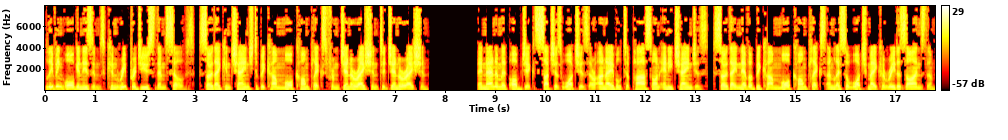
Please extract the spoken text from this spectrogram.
Living organisms can reproduce themselves, so they can change to become more complex from generation to generation. Inanimate objects such as watches are unable to pass on any changes, so they never become more complex unless a watchmaker redesigns them.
